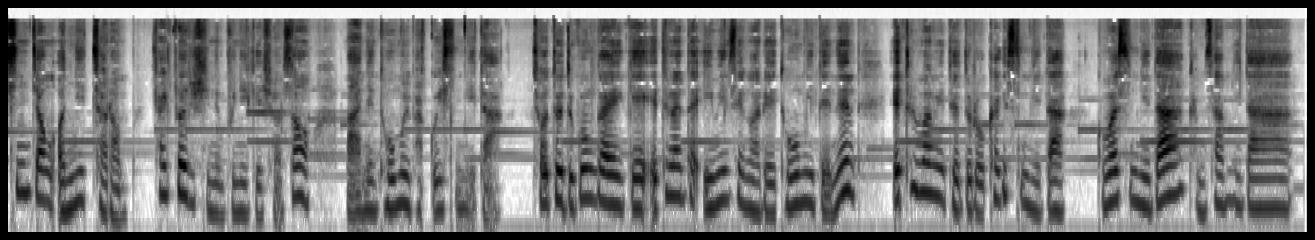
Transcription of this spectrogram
친정 언니처럼 살펴주시는 분이 계셔서 많은 도움을 받고 있습니다. 저도 누군가에게 애틀란타 이민 생활에 도움이 되는 애틀맘이 되도록 하겠습니다. 고맙습니다. 감사합니다.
